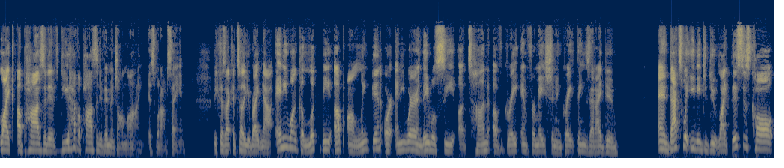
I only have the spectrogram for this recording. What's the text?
like a positive, do you have a positive image online? Is what I'm saying. Because I can tell you right now, anyone could look me up on LinkedIn or anywhere and they will see a ton of great information and great things that I do. And that's what you need to do. Like, this is called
